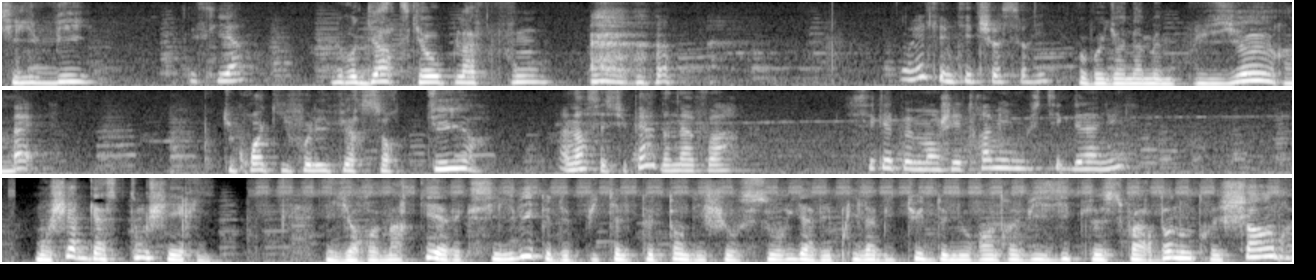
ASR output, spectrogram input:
Sylvie, Qu'est-ce qu'il y a? Regarde ce qu'il y a au plafond. Oui, c'est une petite chauve-souris. Oh, bah, Il y en a même plusieurs. hein. Ouais. Tu crois qu'il faut les faire sortir? Ah non, c'est super d'en avoir. Tu sais qu'elle peut manger 3000 moustiques de la nuit? Mon cher Gaston chéri, ayant remarqué avec Sylvie que depuis quelque temps des chauves-souris avaient pris l'habitude de nous rendre visite le soir dans notre chambre,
